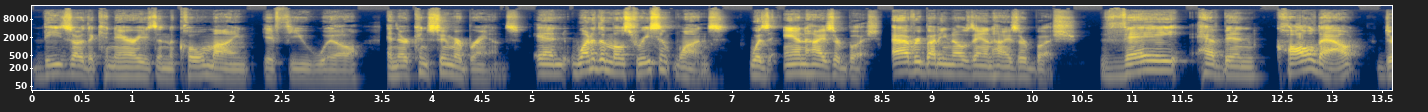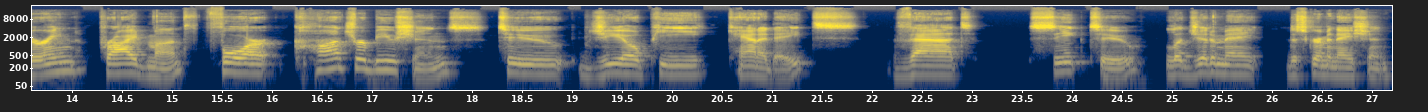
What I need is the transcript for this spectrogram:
these are the canaries in the coal mine, if you will, and they're consumer brands. And one of the most recent ones was Anheuser-Busch. Everybody knows Anheuser-Busch. They have been called out during Pride Month for contributions to GOP candidates that seek to legitimate discrimination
